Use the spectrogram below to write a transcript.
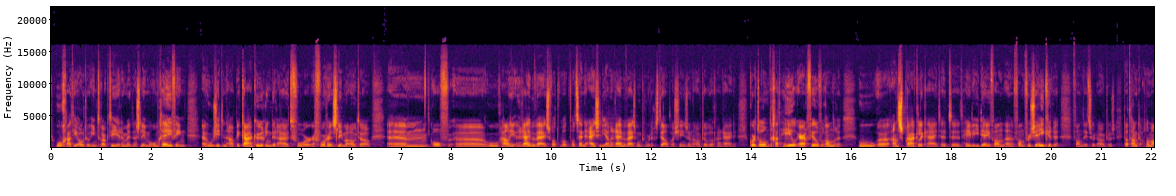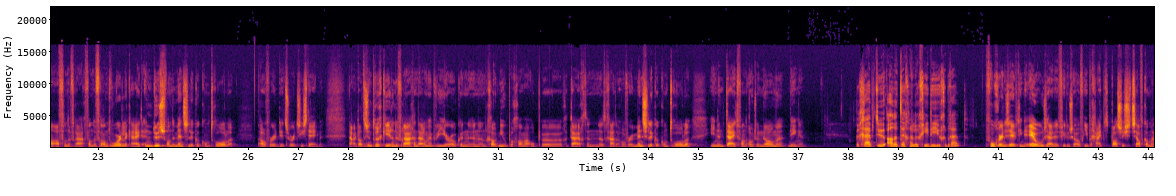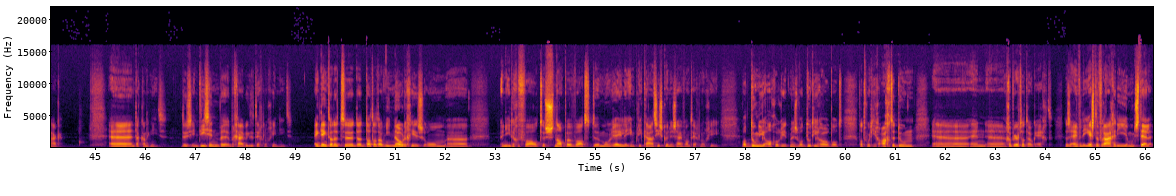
Hoe gaat die auto interacteren met een slimme omgeving? Uh, hoe ziet een APK-keuring eruit voor, voor een slimme auto? Um, of uh, hoe haal je een rijbewijs? Wat, wat, wat zijn de eisen die aan een rijbewijs moeten worden gesteld als je in zo'n auto wil gaan rijden? Kortom, er gaat heel erg veel veranderen. Hoe aansprakelijkheid, het, het hele idee van, van verzekeren van dit soort auto's, dat hangt allemaal af van de vraag van de verantwoordelijkheid en dus van de menselijke controle over dit soort systemen. Nou, dat is een terugkerende vraag en daarom hebben we hier ook een, een, een groot nieuw programma op uh, getuigd. En dat gaat over menselijke controle in een tijd van autonome dingen. Begrijpt u alle technologie die u gebruikt? Vroeger in de 17e eeuw zeiden de filosofen, je begrijpt het pas als je het zelf kan maken. Uh, dat kan ik niet. Dus in die zin be begrijp ik de technologie niet. Ik denk dat, het, uh, dat, dat dat ook niet nodig is om in ieder geval te snappen wat de morele implicaties kunnen zijn van technologie. Wat doen die algoritmes? Wat doet die robot? Wat wordt hij geacht te doen? Uh, en uh, gebeurt dat ook echt? Dat is een van de eerste vragen die je moet stellen.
